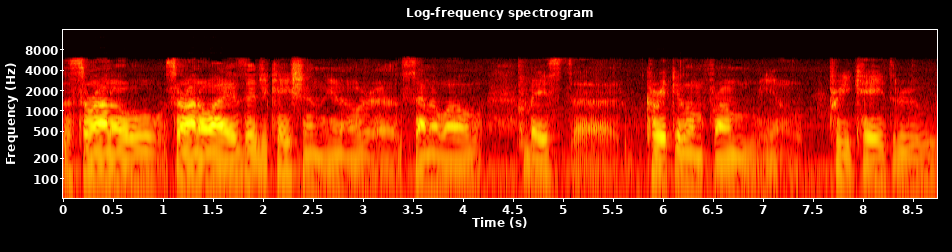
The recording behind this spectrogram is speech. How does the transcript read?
the Serrano Serranoized education, you know, or uh, San Manuel based uh, curriculum from you know pre-K through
